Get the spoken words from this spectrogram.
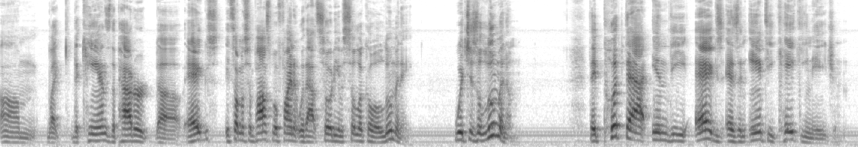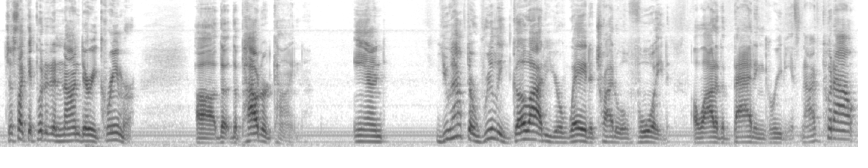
um, like the cans, the powdered uh, eggs. It's almost impossible to find it without sodium silicoaluminate, which is aluminum. They put that in the eggs as an anti-caking agent, just like they put it in non-dairy creamer, uh, the the powdered kind, and you have to really go out of your way to try to avoid a lot of the bad ingredients. Now I've put out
